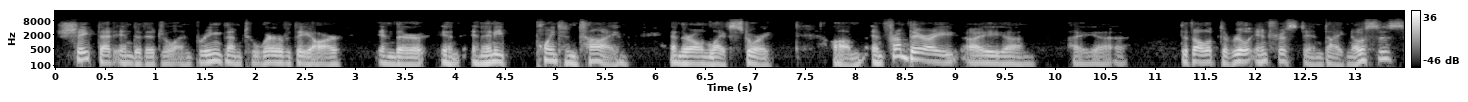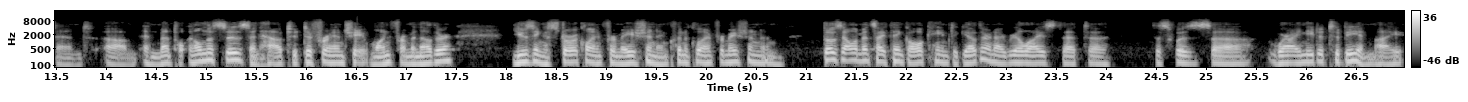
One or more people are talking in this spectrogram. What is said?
shape that individual and bring them to wherever they are in their in, in any point in time in their own life story. Um, and from there, I I, um, I uh, developed a real interest in diagnosis and um, and mental illnesses and how to differentiate one from another, using historical information and clinical information. And those elements, I think, all came together, and I realized that uh, this was uh, where I needed to be in my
